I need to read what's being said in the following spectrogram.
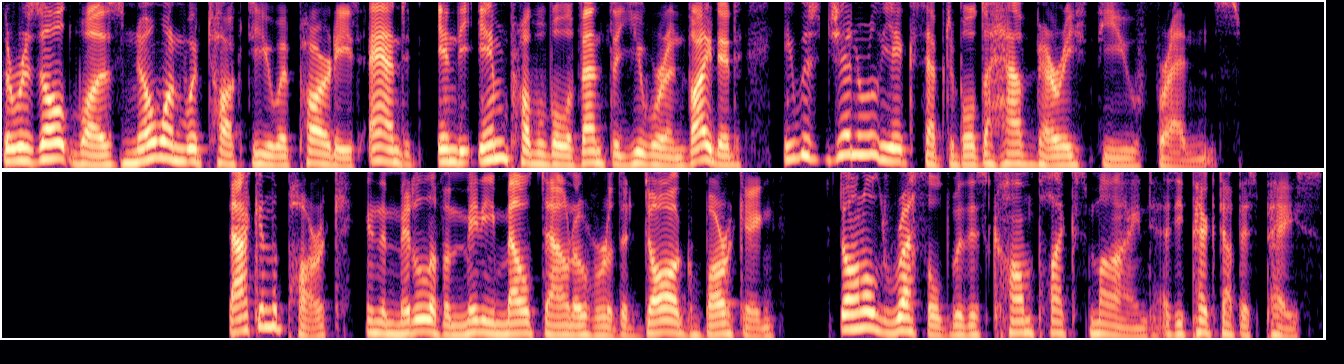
The result was no one would talk to you at parties, and, in the improbable event that you were invited, it was generally acceptable to have very few friends. Back in the park, in the middle of a mini meltdown over the dog barking, Donald wrestled with his complex mind as he picked up his pace.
